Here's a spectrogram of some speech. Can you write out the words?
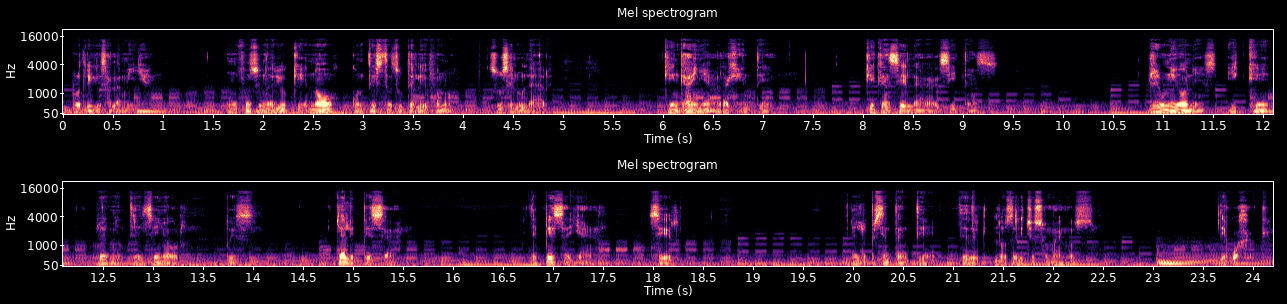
Rodríguez Alamilla, un funcionario que no contesta su teléfono, su celular, que engaña a la gente, que cancela citas, reuniones y que realmente el señor pues ya le pesa, le pesa ya ser el representante de los derechos humanos de Oaxaca.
